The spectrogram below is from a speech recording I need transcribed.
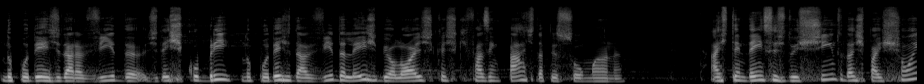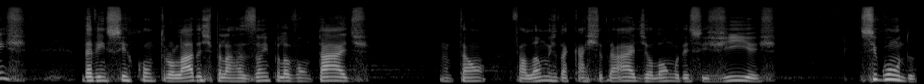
no poder de dar a vida, de descobrir no poder de dar a vida leis biológicas que fazem parte da pessoa humana. As tendências do instinto, das paixões, devem ser controladas pela razão e pela vontade. Então, falamos da castidade ao longo desses dias. Segundo,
